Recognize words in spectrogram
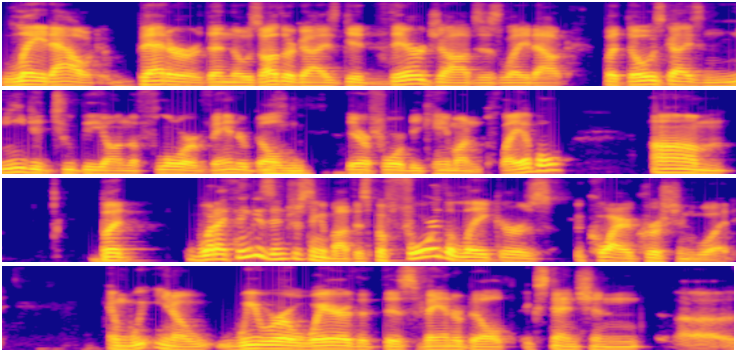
laid out better than those other guys did their jobs as laid out. But those guys needed to be on the floor. Vanderbilt mm-hmm. therefore became unplayable. Um, but what I think is interesting about this, before the Lakers acquired Christian Wood, and we, you know, we were aware that this Vanderbilt extension, uh,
